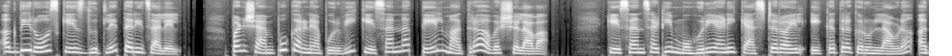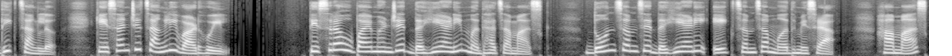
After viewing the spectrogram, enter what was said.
अगदी रोज केस धुतले तरी चालेल. पण शॅम्पू करण्यापूर्वी केसांना तेल मात्र अवश्य लावा. केसांसाठी मोहरी आणि कॅस्टर ऑइल एकत्र करून लावणं अधिक चांगलं. केसांची चांगली वाढ होईल. तिसरा उपाय म्हणजे दही आणि मधाचा मास्क दोन चमचे दही आणि एक चमचा मध मिसळा. हा मास्क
